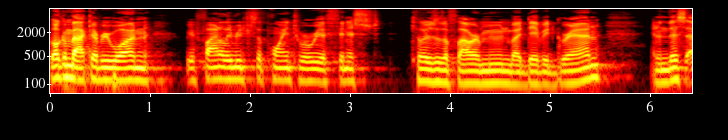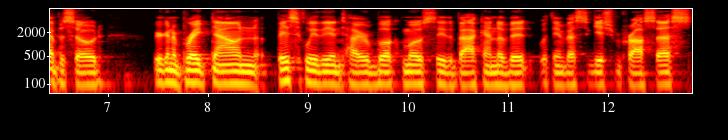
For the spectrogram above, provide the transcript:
Welcome back, everyone. We have finally reached the point where we have finished Killers of the Flower Moon by David Grann. And in this episode, we're going to break down basically the entire book, mostly the back end of it with the investigation process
